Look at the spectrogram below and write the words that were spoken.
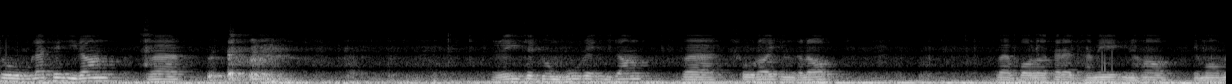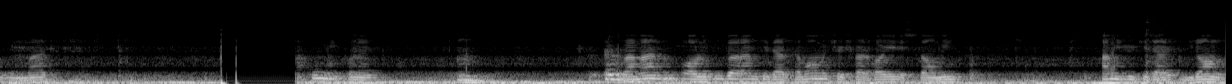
دولت ایران و رئیس جمهور ایران و شورای انقلاب و بالاتر از همه اینها امام امت محکوم می‌کنه. و من آرزو دارم که در تمام کشورهای اسلامی همینجور که در ایران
